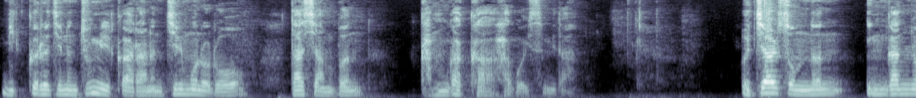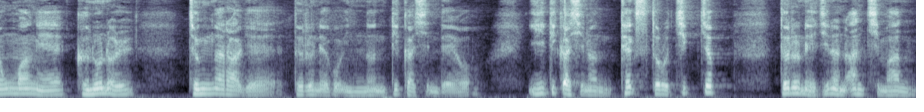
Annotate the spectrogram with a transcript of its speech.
미끄러지는 중일까라는 질문으로 다시 한번 감각화하고 있습니다. 어찌할 수 없는 인간 욕망의 근원을 적나라하게 드러내고 있는 뒷가시인데요. 이 뒷가시는 텍스트로 직접 드러내지는 않지만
